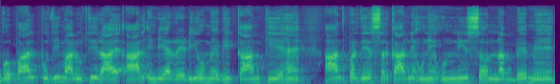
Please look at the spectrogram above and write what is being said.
Gopal Pudi Maruti Rai All India Radio में भी काम किए हैं। आंध्र प्रदेश सरकार ने उन्हें 1990 में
